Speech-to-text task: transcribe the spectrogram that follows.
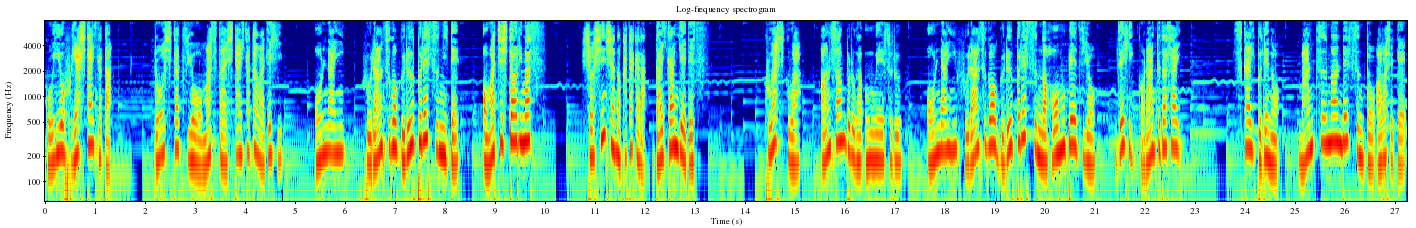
語彙を増やしたい方、動詞活用をマスターしたい方はぜひ、オンラインフランス語グループレッスンにてお待ちしております。初心者の方から大歓迎です。詳しくは、アンサンブルが運営するオンラインフランス語グループレッスンのホームページをぜひご覧ください。スカイプでのマンツーマンレッスンと合わせて、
